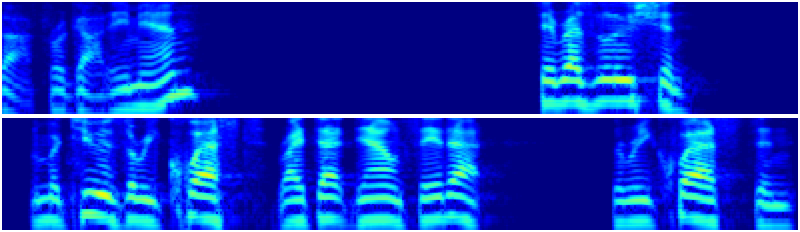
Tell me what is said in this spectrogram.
God for God. Amen? Say resolution. Number two is the request. Write that down. Say that the request and,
